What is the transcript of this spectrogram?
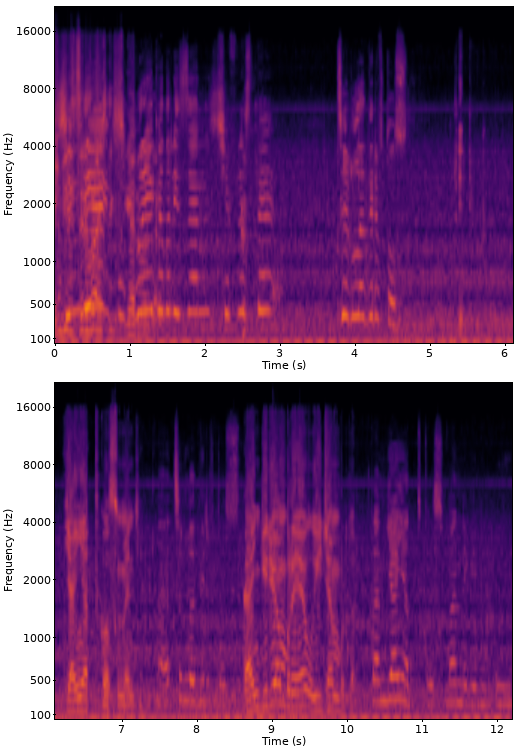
bir sürü başlık buraya kadar izleyeniniz şifresi de tırla drift olsun. Yan yattık olsun bence. Ha, tırla drift olsun. Ben giriyorum buraya uyuyacağım burada. Tamam yan yattık olsun. Ben de geleyim. uyuyayım.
